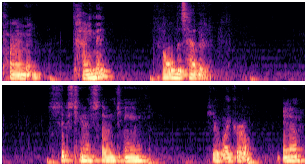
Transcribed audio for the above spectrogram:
Kyman. Kyman? How old is Heather? 16 or 17. She a white girl? Yeah.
